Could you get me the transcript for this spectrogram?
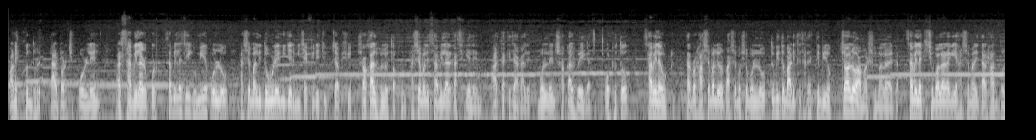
অনেকক্ষণ ধরে তারপর পড়লেন আর সাবিলার উপর। সাবিলা যেই ঘুমিয়ে পড়ল হাশেম আলী দৌড়ে নিজের বিছায় ফিরে চুপচাপ শুয়ে সকাল হলো তখন। হাশেম আলী সাবিলার কাছে গেলেন, আর তাকে জাগালেন। বললেন, সকাল হয়ে গেছে। ওঠো তো। সাবিলা উঠল। তারপর হাশেম আলী ওর পাশে বসে বলল, তুমি তো বাড়িতে থাকতে বিরক্ত। চলো আমার হিমালয়ের কাছে সাবিলা কিছু বলার আগে হাশেম আলী তার হাত ধরল,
